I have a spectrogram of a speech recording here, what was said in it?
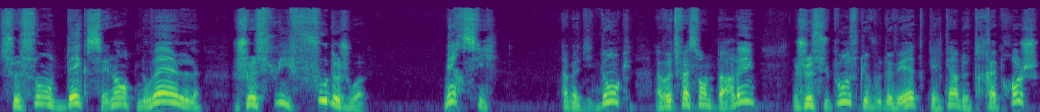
ce sont d'excellentes nouvelles. Je suis fou de joie. Merci. Ah bah dites donc, à votre façon de parler, je suppose que vous devez être quelqu'un de très proche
